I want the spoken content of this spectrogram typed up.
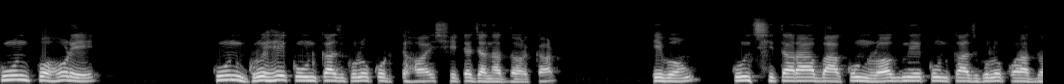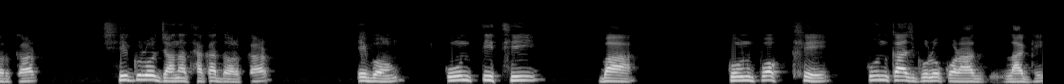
কোন পহরে কোন গ্রহে কোন কাজগুলো করতে হয় সেটা জানার দরকার। এবং কোন সিতারা বা কোন লগ্নে কোন কাজগুলো করার দরকার, সেগুলো জানা থাকা দরকার এবং কোন তিথি বা কোন পক্ষে কোন কাজগুলো করা লাগে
